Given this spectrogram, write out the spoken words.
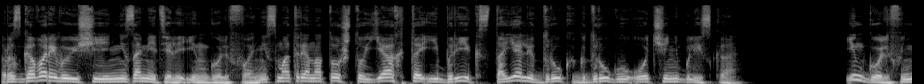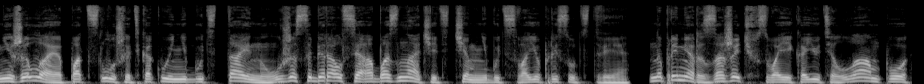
Разговаривающие не заметили Ингольфа, несмотря на то, что яхта и брик стояли друг к другу очень близко. Ингольф, не желая подслушать какую-нибудь тайну, уже собирался обозначить чем-нибудь свое присутствие, например, зажечь в своей каюте лампу,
